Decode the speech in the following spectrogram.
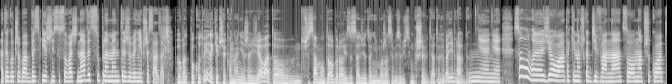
Dlatego trzeba bezpiecznie stosować nawet suplementy, żeby nie przesadzać. Chyba pokutuje takie przekonanie, że zioła to samo dobro i w zasadzie to nie można sobie zrobić tym krzywdy, a to chyba nieprawda. Nie, nie. Są e, zioła, takie na przykład dziewanna, co na przykład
